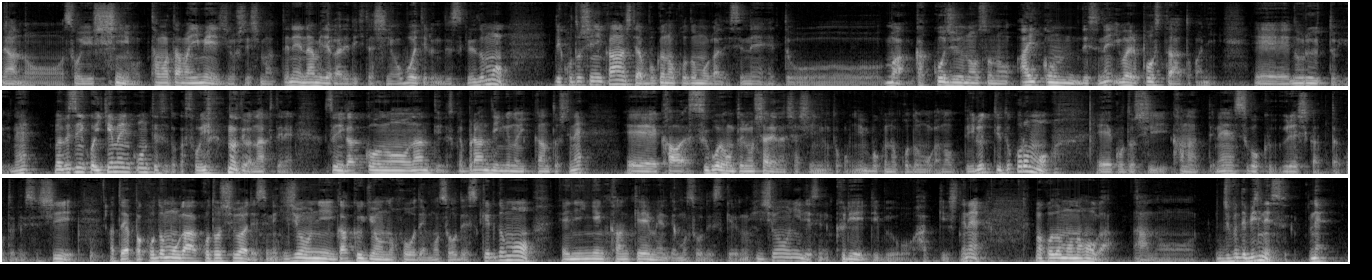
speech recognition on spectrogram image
あの、そういうシーンをたまたまイメージをしてしまってね、涙が出てきたシーンを覚えてるんですけれども、で、今年に関しては僕の子供がですね、えっと、まあ、学校中のそのアイコンですね、いわゆるポスターとかに、えー、載るというね、まあ、別にこうイケメンコンテストとかそういうのではなくてね、普通に学校の、なんていうんですか、ブランディングの一環としてね、えー、かわ、すごい本当におしゃれな写真のところに僕の子供が載っているっていうところも、えー、今年かなってね、すごく嬉しかったことですし、あとやっぱ子供が今年はですね、非常に学業の方でもそうですけれども、えー、人間関係面でもそうですけれども、非常にですね、クリエイティブを発揮してね、まあ子供の方が、あの自分でビジネスね、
